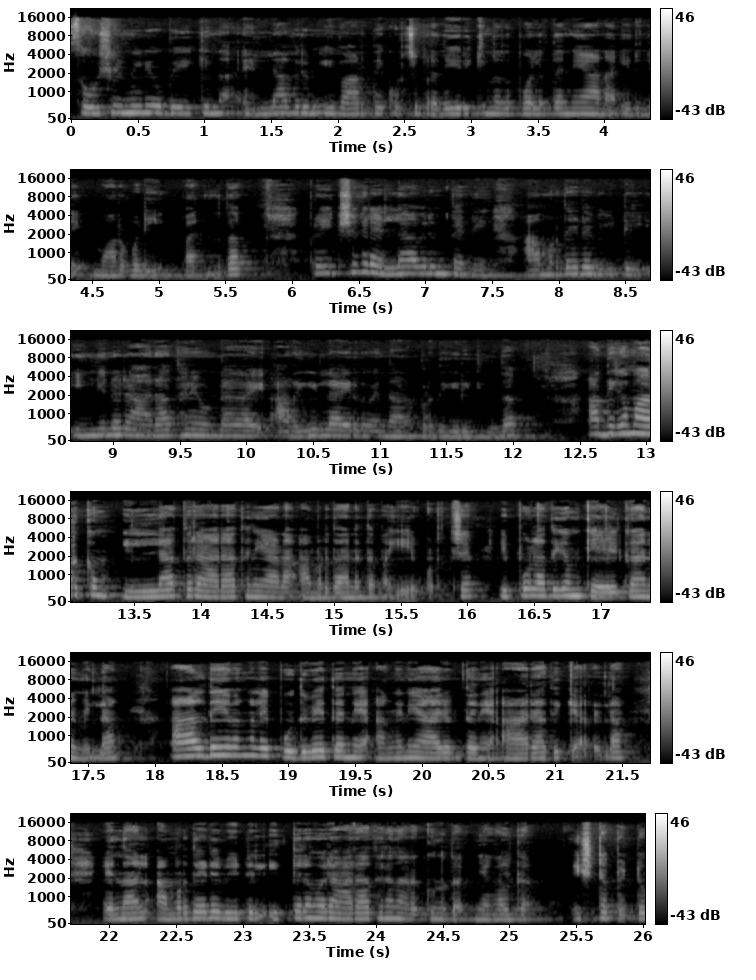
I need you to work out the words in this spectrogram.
സോഷ്യൽ മീഡിയ ഉപയോഗിക്കുന്ന എല്ലാവരും ഈ വാർത്തയെക്കുറിച്ച് പ്രതികരിക്കുന്നത് പോലെ തന്നെയാണ് ഇതിന്റെ മറുപടിയും വരുന്നത്. പ്രേക്ഷകരെല്ലാവരും തന്നെ അമൃതയുടെ വീട്ടിൽ ഇങ്ങനൊരു ആരാധന ഉണ്ടായി അറിയില്ലായിരുന്നു എന്നാണ് പ്രതികരിക്കുന്നത്. അധികമാർക്കും ഇല്ലാത്തൊരു ആരാധനയാണ് അമൃതാനന്ദമയ്യയെക്കുറിച്ച് ഇപ്പോൾ അധികം കേൾക്കാനുമില്ല. ആൾദൈവങ്ങളെ പൊതുവെ തന്നെ അങ്ങനെ ആരും തന്നെ ആരാധിക്കാറില്ല. എന്നാൽ അമൃതയുടെ വീട്ടിൽ ഇത്തരം ഒരു ആരാധന നടക്കുന്നത് ഞങ്ങൾക്ക് ഇഷ്ടപ്പെട്ടു.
